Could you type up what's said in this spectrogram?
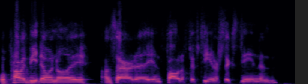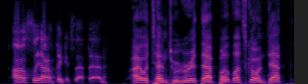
we'll probably beat Illinois on Saturday and fall to 15 or 16. And honestly, I don't think it's that bad. I would tend to agree with that, but let's go in depth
